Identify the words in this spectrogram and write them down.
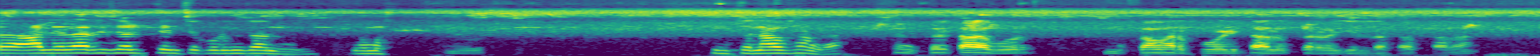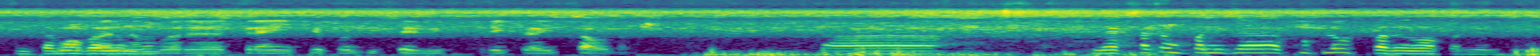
आलेला रिझल्ट त्यांच्याकडून जाणून. नमस्ते तुमचं नाव सांगा. शंकर काळाभोर मुक्काम हरपवाडी तालुका जिल्हा सातारा. तुमचा मोबाईल नंबर त्र्याऐंशी एकोणतीस सव्वीस त्रेचाळीस चौदा. नेक्सा कंपनीचं कुठलं उत्पादन वापरलेलं? आहे?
